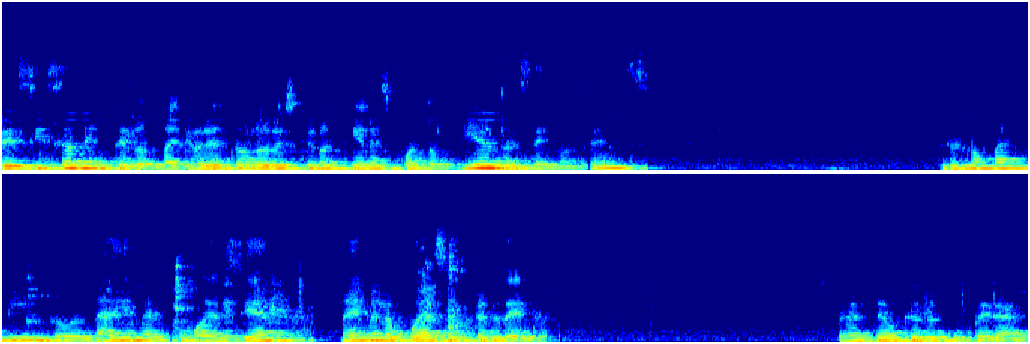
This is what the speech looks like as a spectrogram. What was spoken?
Precisamente los mayores dolores que uno tiene es cuando pierde esa inocencia. Pero es lo más lindo, nadie me, como decía, nadie me lo puede hacer perder. Pero tengo que recuperar.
